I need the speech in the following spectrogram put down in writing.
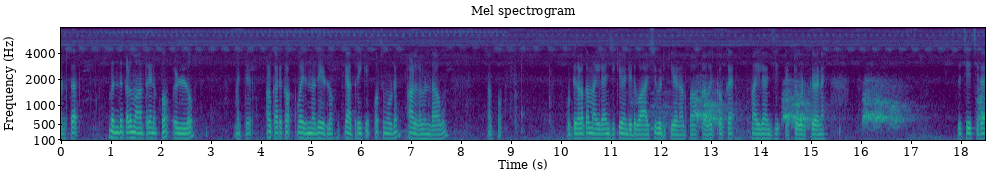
അടുത്ത ബന്ധുക്കൾ മാത്രമേ ഇപ്പോൾ ഉള്ളൂ. മറ്റ് ആൾക്കാരൊക്കെ വരുന്നതേ ഉള്ളൂ. രാത്രിക്ക് കുറച്ചും കൂടെ ആളുകളുണ്ടാവും. അപ്പോൾ കുട്ടികളൊക്കെ മൈലാഞ്ചിക്ക് വേണ്ടിയിട്ട് വാശി പിടിക്കുകയാണ് അപ്പോൾ അവർക്കൊക്കെ മൈലാഞ്ചി ഇട്ട് കൊടുക്കുകയാണ് ഇത് ചേച്ചിയുടെ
